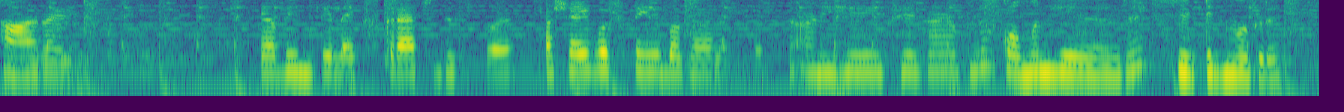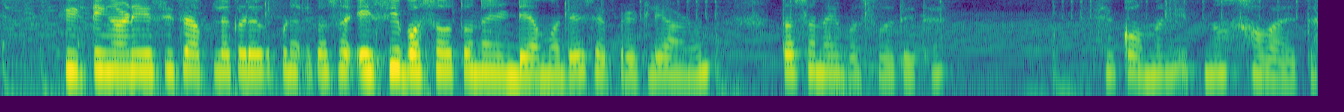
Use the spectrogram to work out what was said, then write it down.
हा राईट या भिंतीला एक स्क्रॅच दिसतोय. अशाही गोष्टी बघाव्या लागतात. आणि हे इथे काय आपलं कॉमन हे आहे राईट हिटिंग वगैरे. हिटिंग आणि ए सीचं आपल्याकडे पण एक असं ए सी बसवतो ना इंडियामध्ये सेपरेटली आणून तसं नाही बसवत इथे. हे कॉमन इथनं हवा येतं.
